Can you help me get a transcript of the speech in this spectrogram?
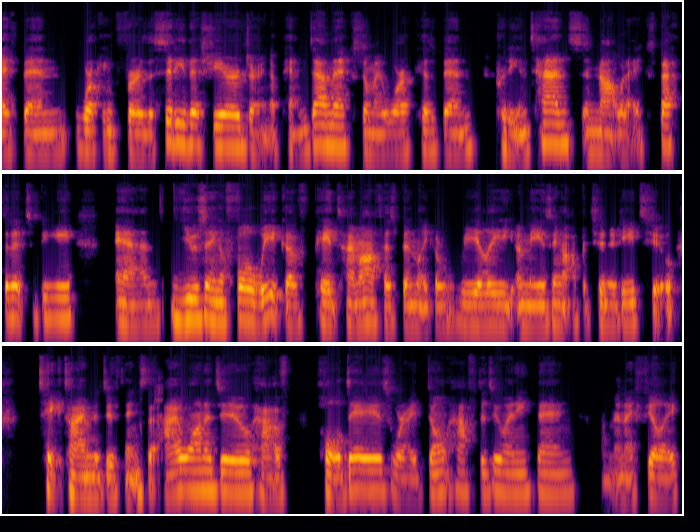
I've been working for the city this year during a pandemic. So my work has been pretty intense and not what I expected it to be. And using a full week of paid time off has been like a really amazing opportunity to take time to do things that I want to do, have whole days where I don't have to do anything. Um, and I feel like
